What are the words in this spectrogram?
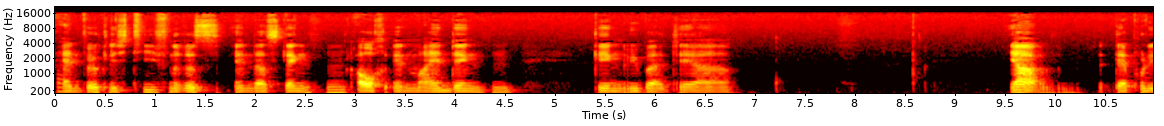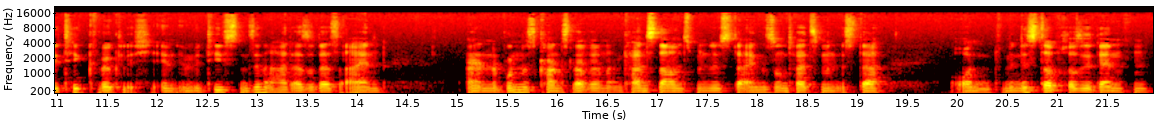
einen wirklich tiefen Riss in das Denken, auch in mein Denken gegenüber der ja, der Politik wirklich im, im tiefsten Sinne hat. Also dass ein eine Bundeskanzlerin, ein Kanzleramtsminister, ein Gesundheitsminister und Ministerpräsidenten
